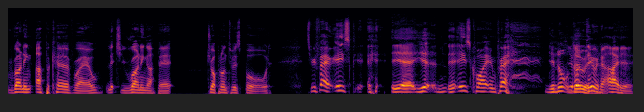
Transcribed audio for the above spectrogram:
running up a curve rail, literally running up it, dropping onto his board. To be fair, it is Yeah, you, it is quite impressive. you're not You're doing, not doing it. are you?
